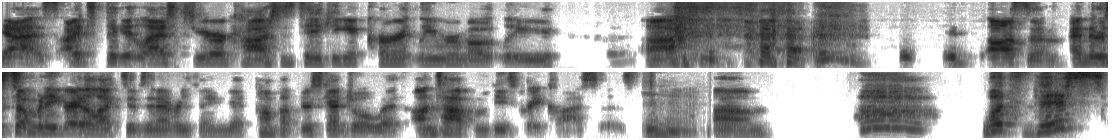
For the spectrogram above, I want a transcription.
Yes, I took it last year. Akash is taking it currently remotely. Uh, it's awesome. And there's so many great electives and everything that pump up your schedule with on top of these great classes. Mm-hmm. Um, what's this?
